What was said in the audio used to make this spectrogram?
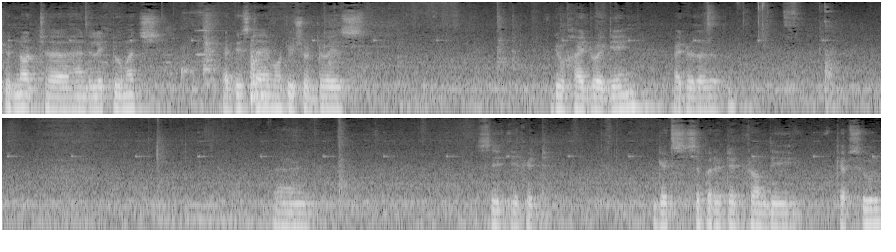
Should not uh, handle it too much. At this time what you should do is do hydro again. Hydro and see if it gets separated from the capsule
